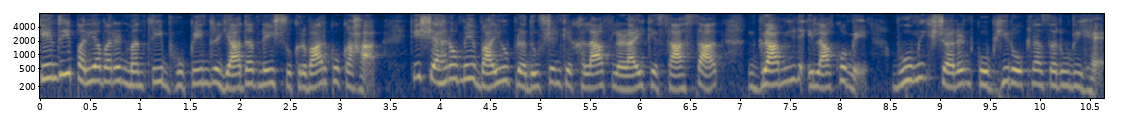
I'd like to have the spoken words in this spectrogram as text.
केंद्रीय पर्यावरण मंत्री भूपेंद्र यादव ने शुक्रवार को कहा कि शहरों में वायु प्रदूषण के खिलाफ लड़ाई के साथ साथ ग्रामीण इलाकों में भूमि शरण को भी रोकना ज़रूरी है।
